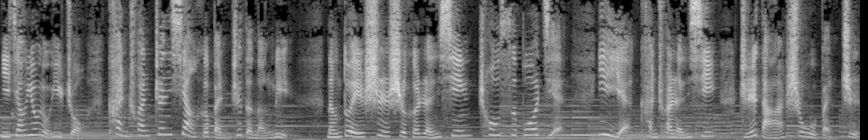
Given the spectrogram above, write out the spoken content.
你将拥有一种看穿真相和本质的能力。能对世事和人心抽丝剥茧，一眼看穿人心，直达事物本质。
